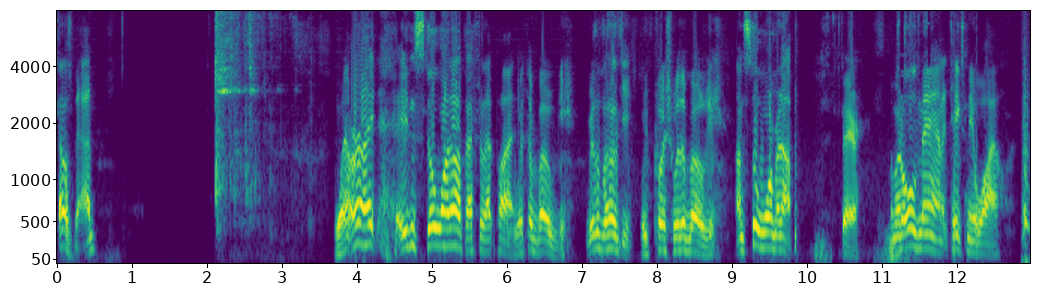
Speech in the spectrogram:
That was bad. Well, All right, Aidan's still one up after that putt with a bogey. with a bogey. We push with a bogey. I'm still warming up. There. I'm an old man. It takes me a while.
